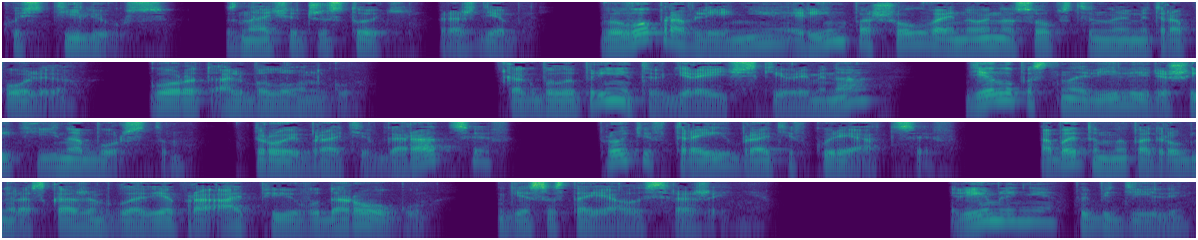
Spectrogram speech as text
Хостилиус, значит жестокий, враждебный. В его правлении Рим пошел войной на собственную метрополию, город Альба-Лонгу. Как было принято в героические времена, дело постановили решить единоборством. Трое братьев Горациев против троих братьев Куриациев. Об этом мы подробно расскажем в главе про Аппиеву дорогу, где состоялось сражение. Римляне победили,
